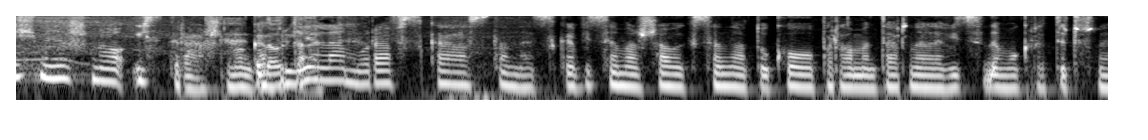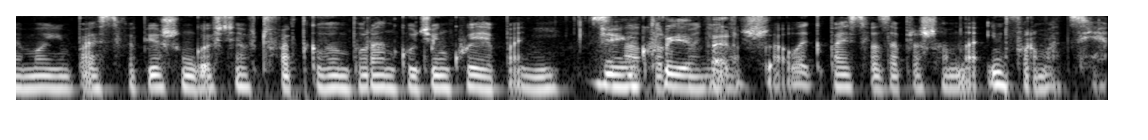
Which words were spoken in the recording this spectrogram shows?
I śmieszno, i straszno. Gabriela tak. Murawska-Stanecka, wicemarszałek Senatu, Koło Parlamentarne Lewicy Demokratycznej, moim Państwa pierwszym gościem w czwartkowym poranku. Dziękuję Pani senator, Dziękuję Pani bardzo. marszałek. Państwa zapraszam na informacje.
